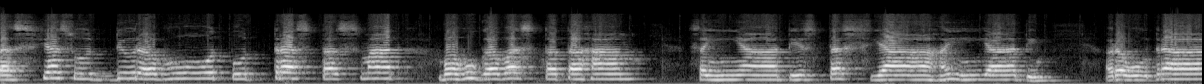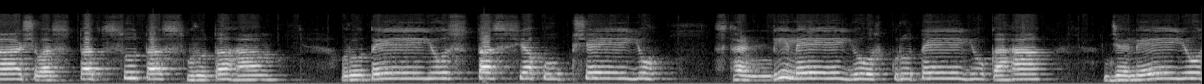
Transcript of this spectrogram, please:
तस्य सुद्युरभूत्पुत्रस्तस्मात् बहुगवस्ततः संयातिस्तस्याहंयाति रौद्राश्वस्तत्सुतस्मृतः ऋतेयुस्तस्य कुक्षेयुः स्थण्डिलेयुः कृतेयुकः जलेयुः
